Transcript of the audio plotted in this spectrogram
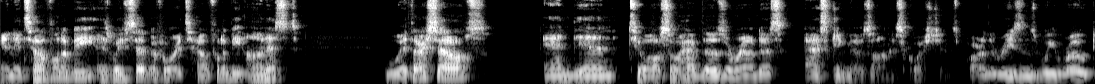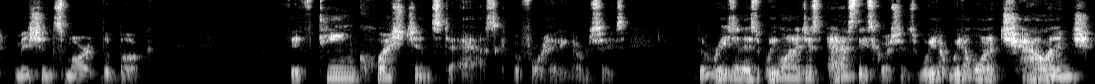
And it's helpful to be, as we've said before, it's helpful to be honest with ourselves and then to also have those around us asking those honest questions. Part of the reasons we wrote Mission Smart, the book 15 questions to ask before heading overseas. The reason is we want to just ask these questions. We don't, we don't want to challenge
